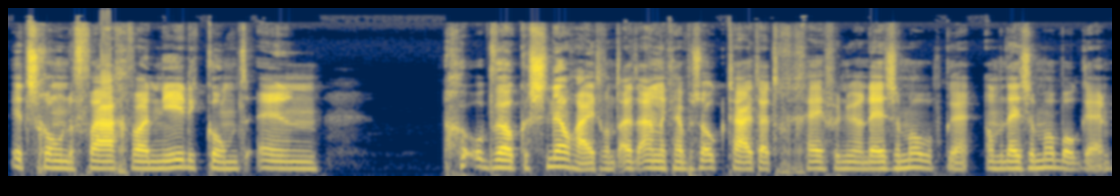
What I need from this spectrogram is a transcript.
Het is gewoon de vraag wanneer die komt en op welke snelheid. Want uiteindelijk hebben ze ook tijd uitgegeven nu aan deze mobile game. Aan deze mobile game.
